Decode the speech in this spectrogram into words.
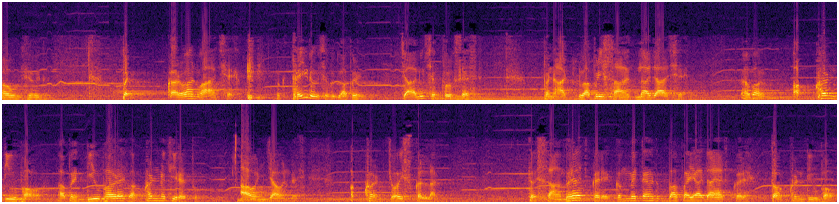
આવું છે બધું. પણ કરવાનું આ છે. થઈ રહ્યું છે બધું આપણે. ચાલુ છે પ્રોસેસ પણ આટલું આપણી સાધના જ આ છે. આમાં અખંડ દીવભાવ. આપણે દીવભાવ રહે અખંડ નથી રહેતું. આવન જાવન રહે. અખંડ ચોવીસ કલાક. તો સાંભળ્યા જ કરે, ગમે ત્યાં બાપા યાદ આયા જ કરે. તો અખંડ દીવભાવ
